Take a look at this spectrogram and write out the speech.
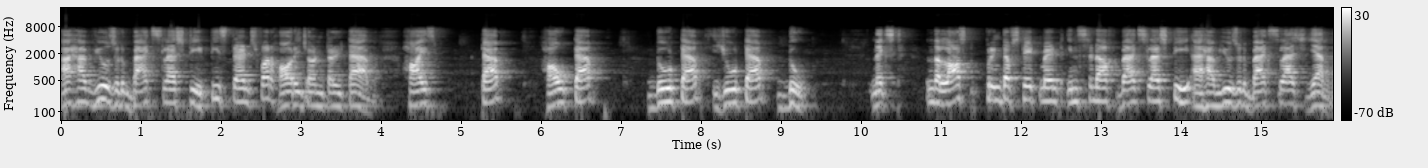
I have used backslash T. T stands for horizontal tab. Hi tab, how tab, do tab, you tab, do. Next, in the last printf statement, instead of backslash t, I have used backslash n.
